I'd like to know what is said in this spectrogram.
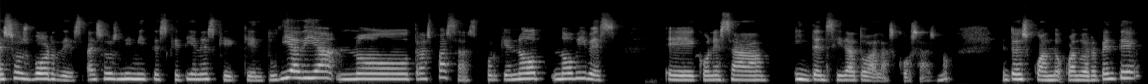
esos bordes, a esos límites que tienes que, en tu día a día no traspasas, porque no, no vives eh, con esa intensidad todas las cosas. ¿no? Entonces, cuando, cuando de repente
